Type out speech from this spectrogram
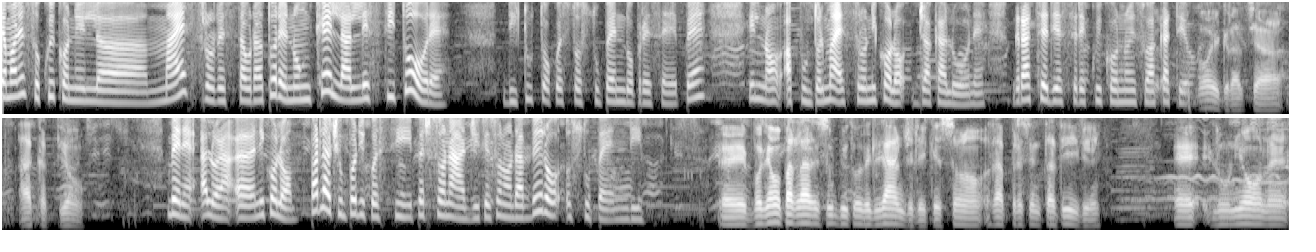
Siamo adesso qui con il eh, maestro restauratore nonché l'allestitore di tutto questo stupendo presepe, il, no, appunto il maestro Nicolò Giacalone. Grazie di essere qui con noi su HTO. A voi grazie a HTO. Bene, allora eh, Nicolò, parlaci un po' di questi personaggi che sono davvero stupendi. Eh, vogliamo parlare subito degli angeli che sono rappresentativi e l'unione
